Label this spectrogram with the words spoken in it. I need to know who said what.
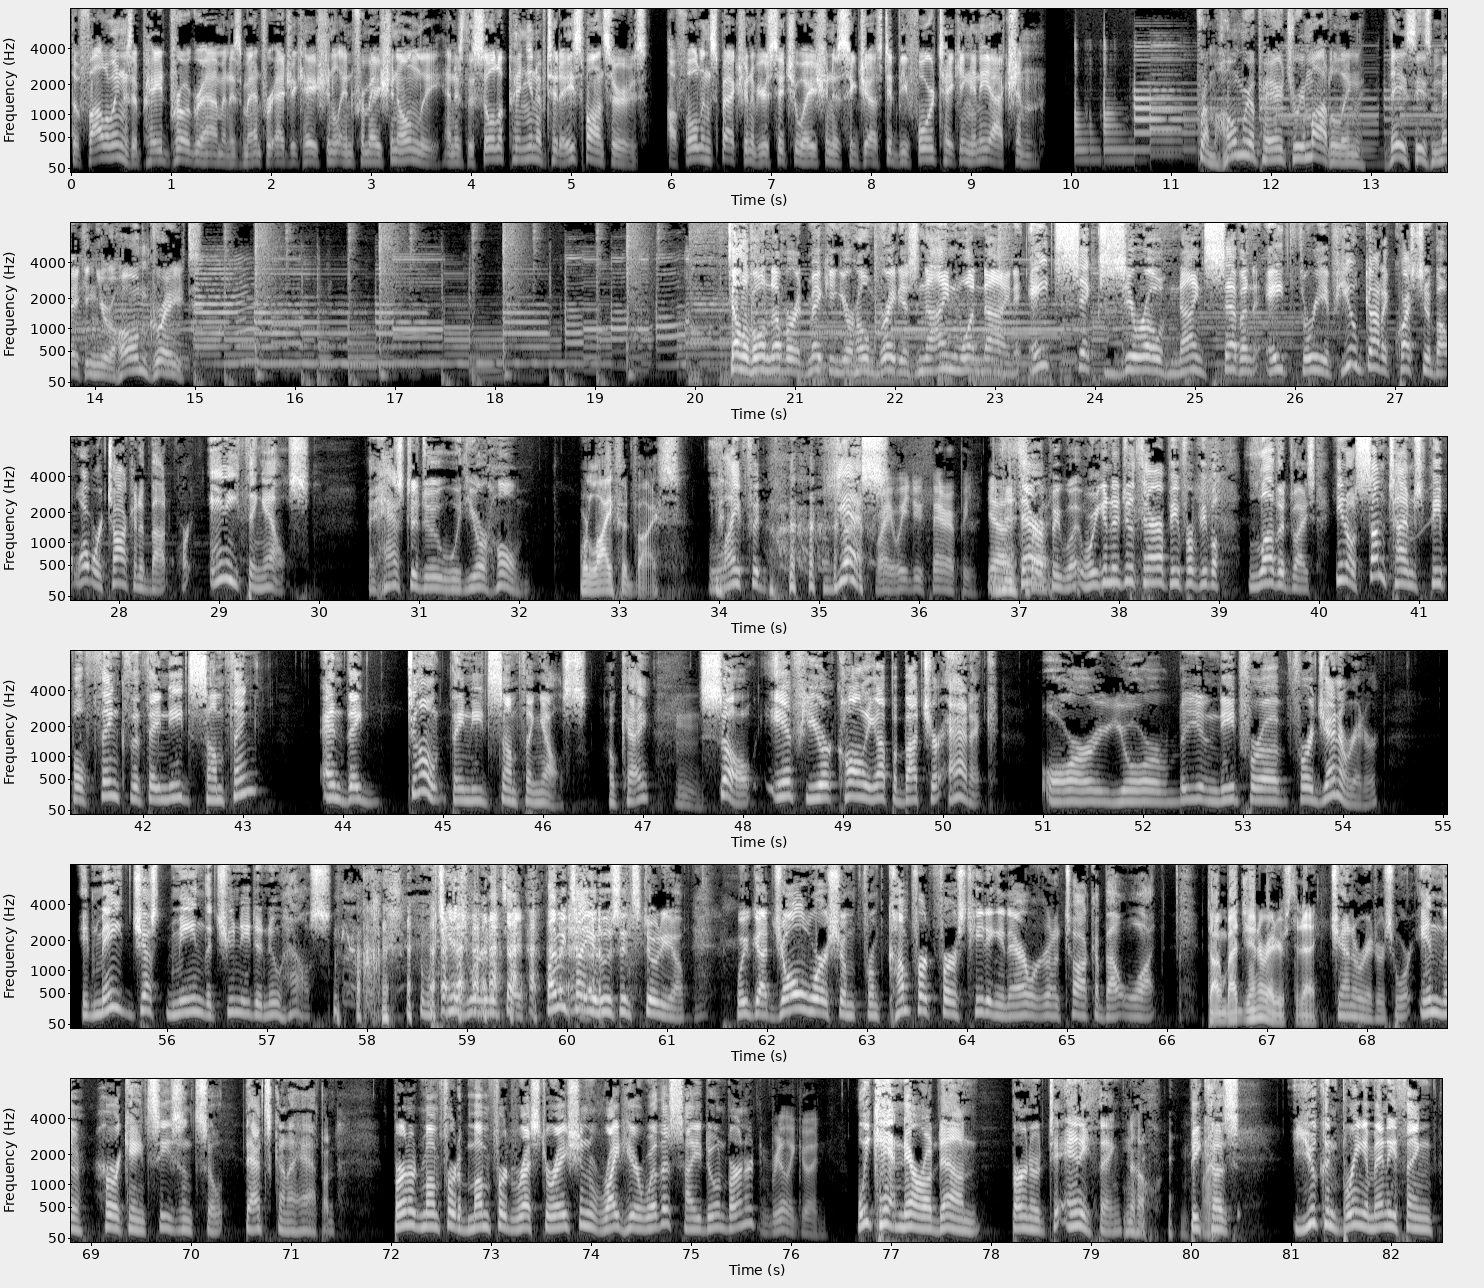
Speaker 1: The following is a paid program and is meant for educational information only and is the sole opinion of today's sponsors. A full inspection of your situation is suggested before taking any action. From home repair to remodeling, this is making your home great.
Speaker 2: Telephone number at Making Your Home Great is 919 860 9783. If you've got a question about what we're talking about or anything else that has to do with your home,
Speaker 3: or life advice.
Speaker 2: Life, ad- yes.
Speaker 4: Right, we do therapy.
Speaker 2: Yeah, therapy. We're going to do therapy for people. Love advice. You know, sometimes people think that they need something, and they don't. They need something else. Okay, mm. so if you're calling up about your attic or your need for a for a generator, it may just mean that you need a new house. Which is we're going to tell you. Let me tell you who's in studio. We've got Joel Worsham from Comfort First Heating and Air. We're going to talk about what?
Speaker 5: Talking about generators today.
Speaker 2: Generators. We're in the hurricane season, so that's going to happen. Bernard Mumford of Mumford Restoration, right here with us. How you doing, Bernard?
Speaker 4: Really good.
Speaker 2: We can't narrow down Bernard to anything.
Speaker 3: No,
Speaker 2: because you can bring him anything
